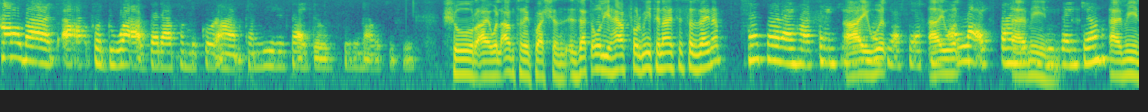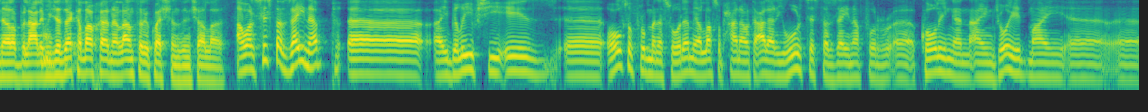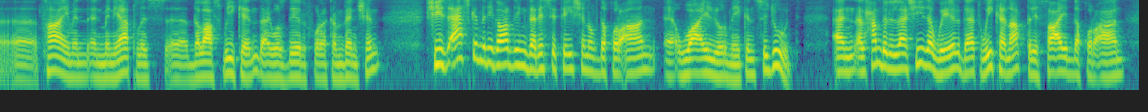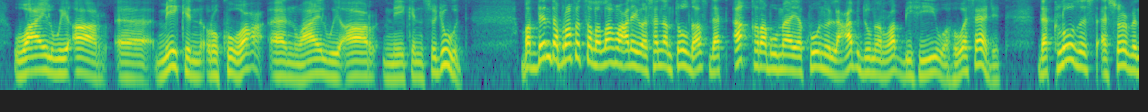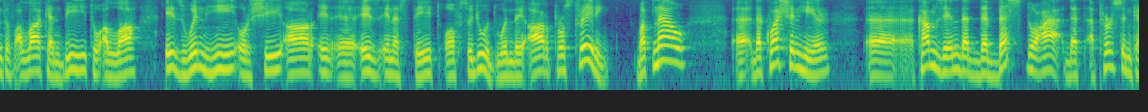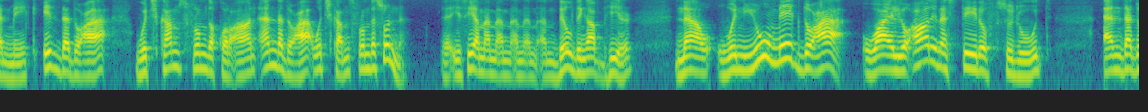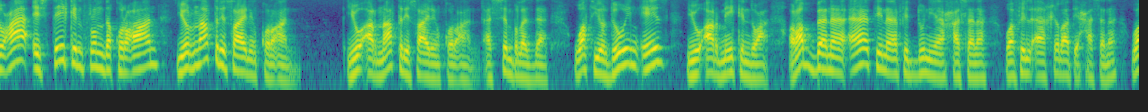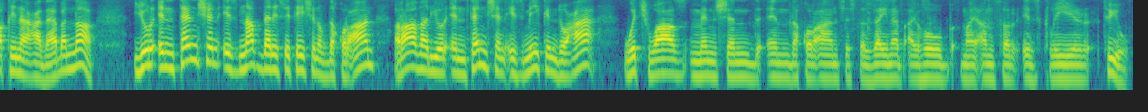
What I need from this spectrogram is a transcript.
How about uh, for du'as that are from the Quran? Can we recite those during our sujood? Sure, I will answer your questions. Is that all you have for me tonight, Sister Zainab? That's all I have. Thank you. I will-. Yes, yes. I will- Allah expand Ameen. Ameen, Rabbil Alameen. Jazakallah khairan. I'll answer your questions, inshallah. Our sister Zainab, uh, I believe she is uh, also from Minnesota. May Allah subhanahu wa ta'ala reward Sister Zainab for uh, calling, and I enjoyed my uh, uh, time in, in Minneapolis uh, the last weekend. I was there for a convention. She's asking regarding the recitation of the Quran uh, while you're making sujood. And Alhamdulillah, she's aware that we cannot recite the Quran while we are uh, making ruku' and while we are making sujood. But then the Prophet ﷺ told us that أقرب ما يكون العبد من ربه وهو ساجد. The closest a servant of Allah can be to Allah is when he or she are in, uh, is in a state of sujood, when they are prostrating. But now uh, the question here uh, comes in that the best dua that a person can make is the dua which comes from the Quran and the dua which comes from the Sunnah. Uh, you see, I'm, I'm, I'm, I'm, I'm building up here. Now, when you make dua while you are in a state of sujood, and the dua is taken from the Quran, you're not reciting Quran. You are not reciting Quran. As simple as that. What you're doing is you are making dua. ربنا آتنا في الدنيا حسنة وفي الآخرة حسنة وقنا عذاب النار. Your intention is not the recitation of the Quran, rather your intention is making dua which was mentioned in the Quran, Sister Zainab. I hope my answer is clear to you.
